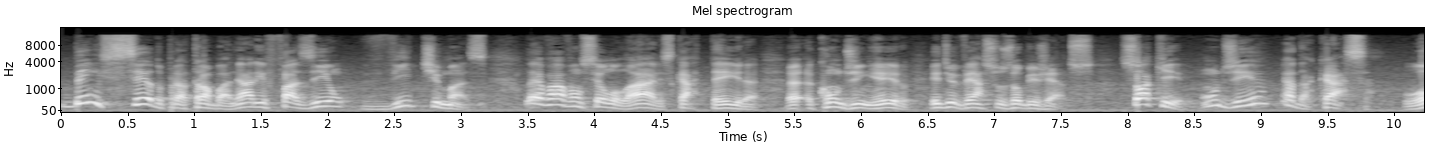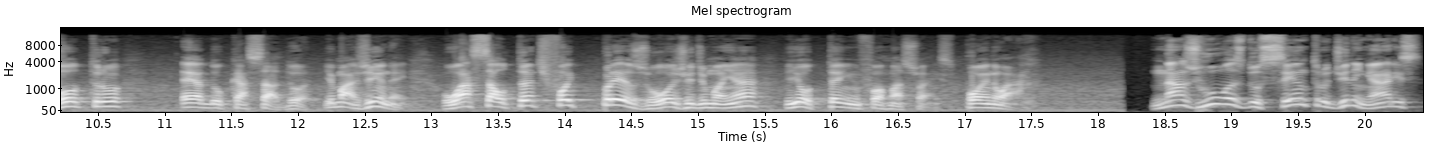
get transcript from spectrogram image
bem cedo para trabalhar e faziam vítimas. Levavam celulares, carteira, eh, com dinheiro e diversos objetos. Só que um dia é da caça, o outro é do caçador. Imaginem, o assaltante foi preso hoje de manhã e eu tenho informações. Põe no ar. Nas ruas do centro de Linhares,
